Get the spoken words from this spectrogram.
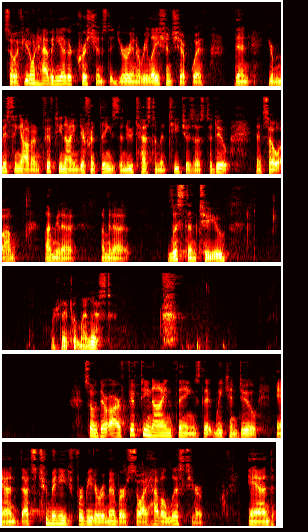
So if you don't have any other Christians that you're in a relationship with, then you're missing out on 59 different things the New Testament teaches us to do. And so um, I'm gonna I'm gonna list them to you. Where did I put my list? So there are 59 things that we can do, and that's too many for me to remember. So I have a list here, and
